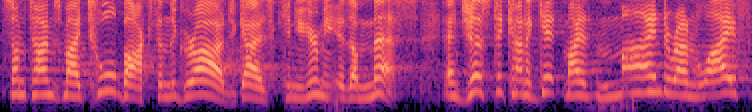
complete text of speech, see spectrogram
Sometimes my toolbox in the garage, guys, can you hear me, is a mess. And just to kind of get my mind around life,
